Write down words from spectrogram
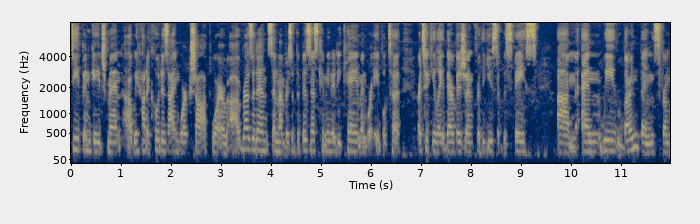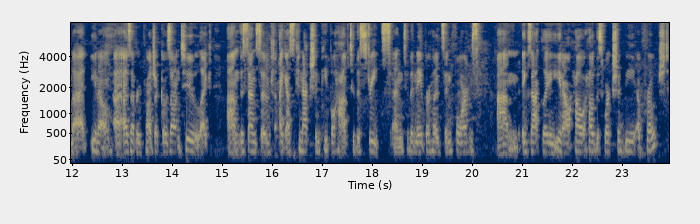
deep engagement. Uh, we had a co design workshop where uh, residents and members of the business community came and were able to articulate their vision for the use of the space. Um, and we learned things from that, you know, uh, as every project goes on, too, like um, the sense of, I guess, connection people have to the streets and to the neighborhoods informs um, exactly, you know, how, how this work should be approached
